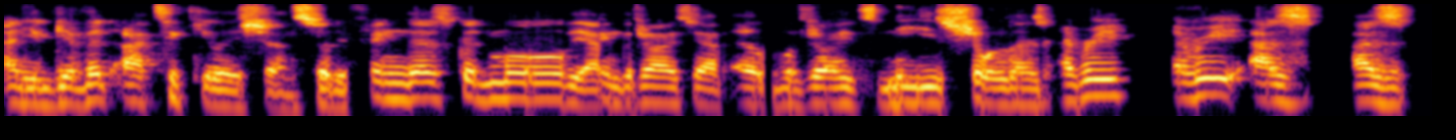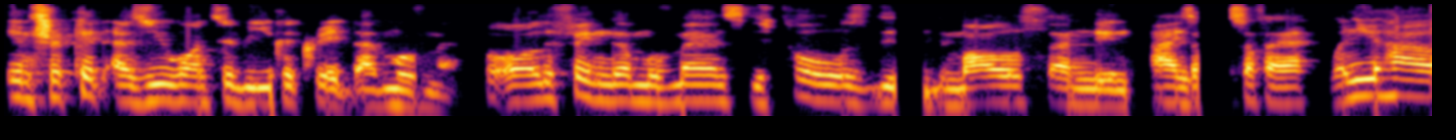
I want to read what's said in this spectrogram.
and you give it articulation. So the fingers could move, you have finger joints, you have elbow joints, knees, shoulders, every every as as intricate as you want to be, you could create that movement. For all the finger movements, the toes, the, the mouth, and the eyes and stuff like that. When you have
